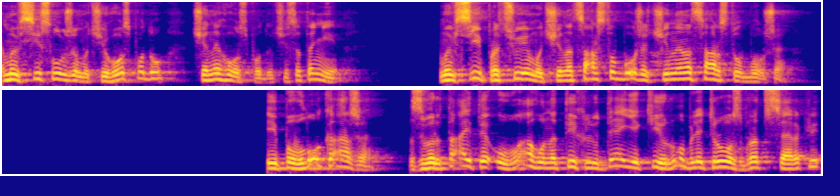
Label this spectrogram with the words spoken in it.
Ми всі служимо чи Господу, чи не Господу, чи сатані. Ми всі працюємо чи на Царство Боже, чи не на Царство Боже. І Павло каже: звертайте увагу на тих людей, які роблять розбрат в церкві,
